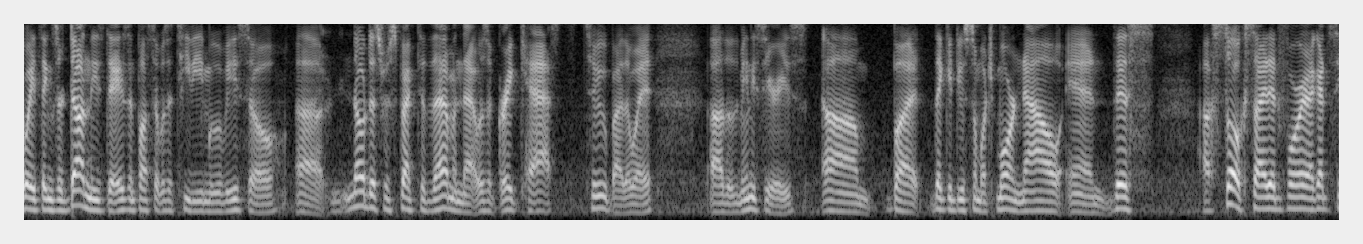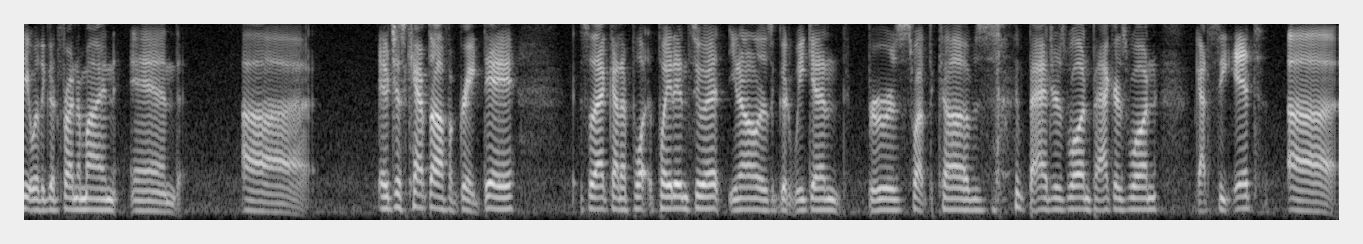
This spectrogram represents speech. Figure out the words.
the way things are done these days, and plus it was a TV movie, so uh, no disrespect to them, and that was a great cast too, by the way, uh, the, the miniseries. Um, but they could do so much more now, and this I was so excited for it. I got to see it with a good friend of mine, and uh, it just capped off a great day. So that kind of pl- played into it. You know, it was a good weekend. Brewers swept the Cubs. Badgers won. Packers won. Got to see it. Uh,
